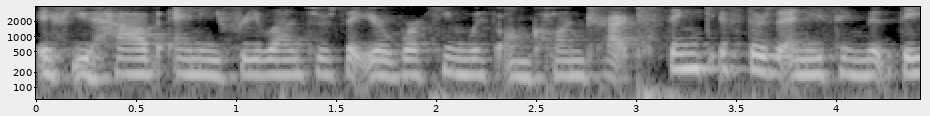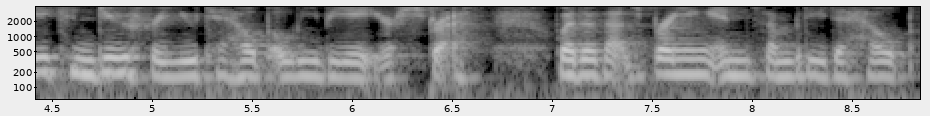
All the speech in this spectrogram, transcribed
if you have any freelancers that you're working with on contract, think if there's anything that they can do for you to help alleviate your stress, whether that's bringing in somebody to help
